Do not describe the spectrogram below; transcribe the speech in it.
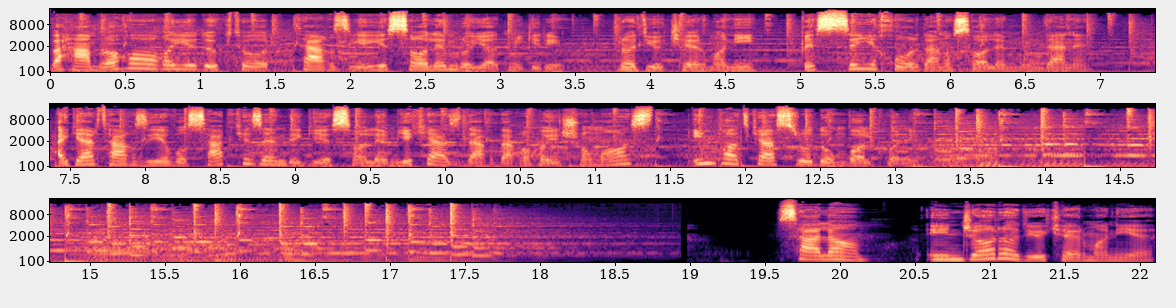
و همراه آقای دکتر تغذیه سالم رو یاد می‌گیریم. رادیو کرمانی قصه خوردن و سالم موندنه. اگر تغذیه و سبک زندگی سالم یکی از دقدقه های شماست، این پادکست رو دنبال کنید. سلام. اینجا رادیو کرمانیه.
